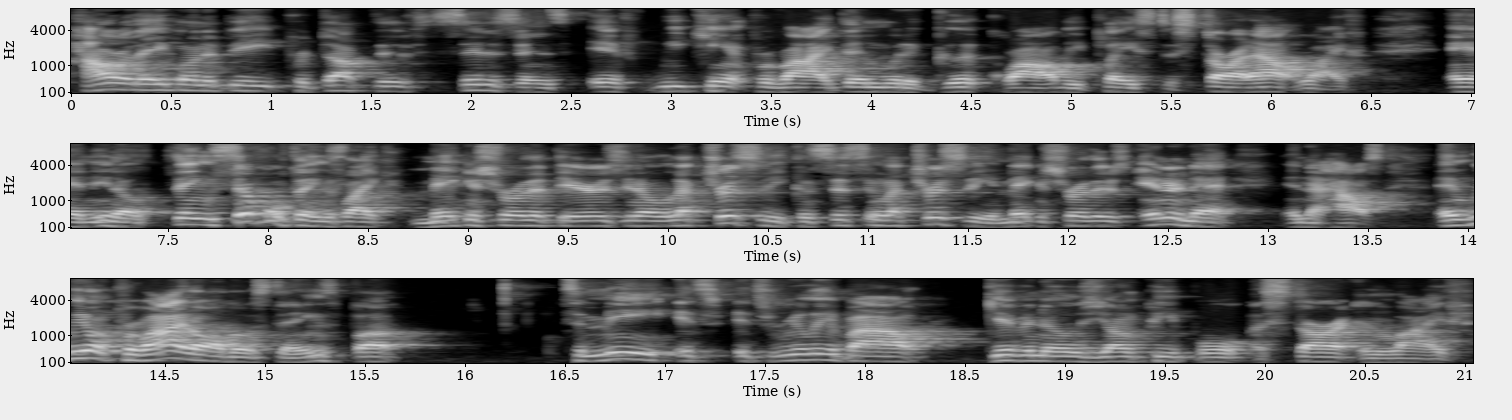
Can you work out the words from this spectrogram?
How are they going to be productive citizens if we can't provide them with a good quality place to start out life? And you know, things, simple things like making sure that there's you know electricity, consistent electricity, and making sure there's internet in the house. And we don't provide all those things, but to me, it's it's really about giving those young people a start in life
